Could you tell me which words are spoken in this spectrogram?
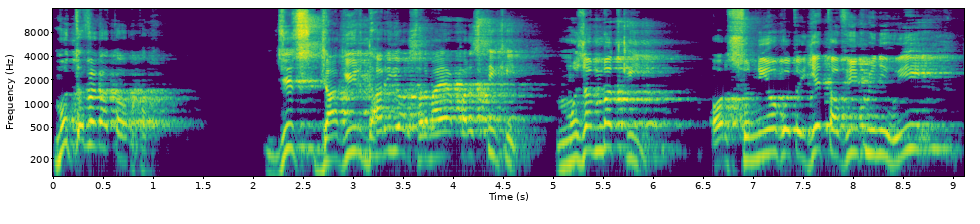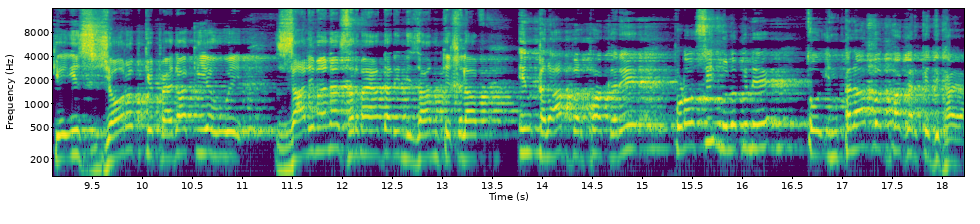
متفقہ طور پر جس جاگیرداری اور سرمایہ پرستی کی، مذمت کی اور سنیوں کو تو یہ توفیق بھی نہیں ہوئی کہ اس یورپ کے پیدا کیے ہوئے ظالمانہ سرمایہ داری نظام کے خلاف انقلاب برپا کریں۔ پڑوسی ملک نے تو انقلاب برپا کر کے دکھایا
